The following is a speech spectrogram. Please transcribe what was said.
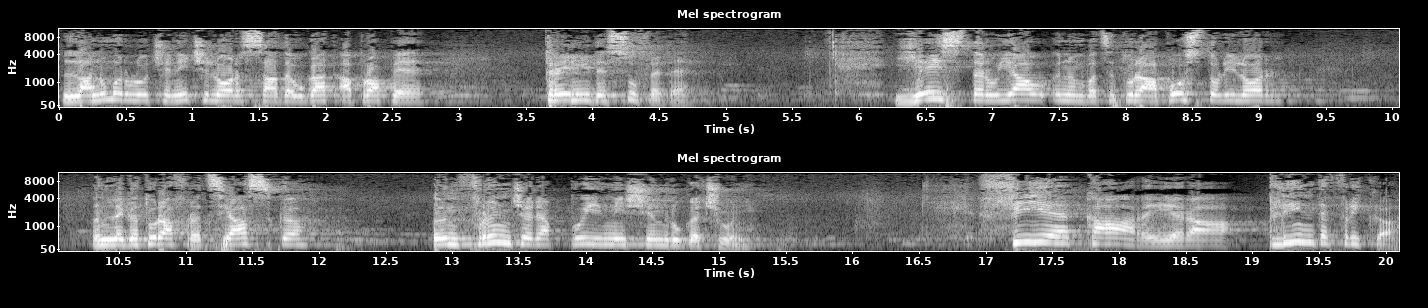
la numărul ucenicilor s-a adăugat aproape 3000 de suflete. Ei stăruiau în învățătura apostolilor, în legătura frățească, în frângerea pâinii și în rugăciuni. Fiecare era plin de frică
